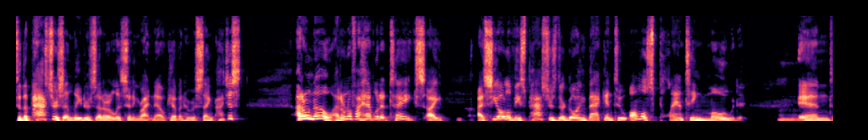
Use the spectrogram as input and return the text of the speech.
to the pastors and leaders that are listening right now, Kevin, who are saying, "I just I don't know. I don't know if I have what it takes. I I see all of these pastors, they're going back into almost planting mode. Mm-hmm. And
